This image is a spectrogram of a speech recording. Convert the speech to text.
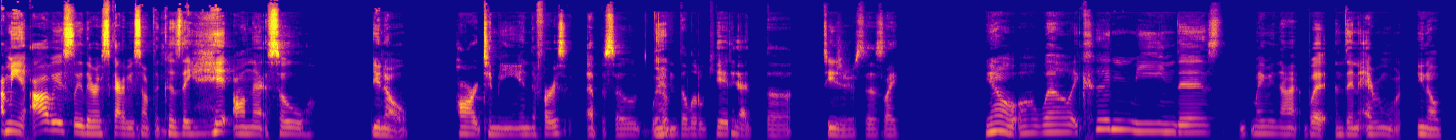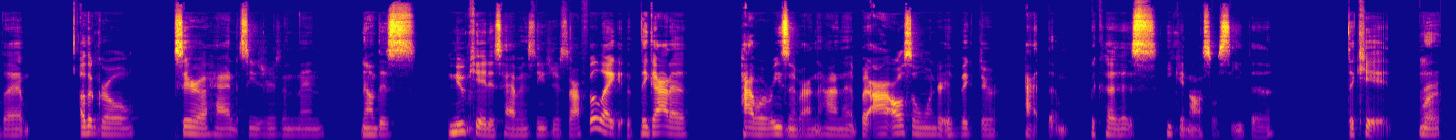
I mean, obviously there's got to be something because they hit on that so, you know, hard to me in the first episode when the little kid had the seizures. It's like, you know, oh well, it couldn't mean this, maybe not, but and then everyone, you know, the other girl Sarah had seizures, and then now this new kid is having seizures. So I feel like they gotta have a reason behind that. But I also wonder if Victor had them because he can also see the the kid. Right.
